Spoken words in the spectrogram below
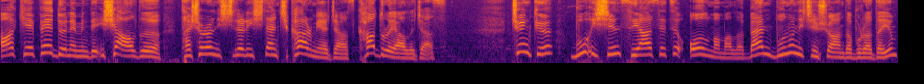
AKP döneminde işe aldığı taşeron işçileri işten çıkarmayacağız. Kadroya alacağız. Çünkü bu işin siyaseti olmamalı. Ben bunun için şu anda buradayım.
